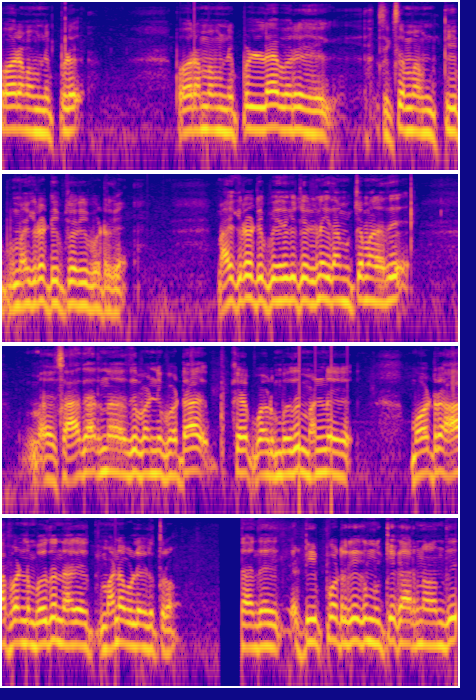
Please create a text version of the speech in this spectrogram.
four mm nipple. Four mm நிப்பிளில் ஒரு சிக்ஸ் எம்எம் டீப் மைக்ரோ டீப் சொருகி போட்டிருக்கேன். மைக்ரோ டீப் எதுக்கு சொருகினா இதான் முக்கியமானது. சாதாரண இது பண்ணி போட்டால் கீழே போடும்போது மண் மோட்ரு ஆஃப் பண்ணும்போது நிறைய மண்ணை உள்ளே இழுத்துரும். அந்த டீப் போட்டிருக்கிறதுக்கு முக்கிய காரணம் வந்து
